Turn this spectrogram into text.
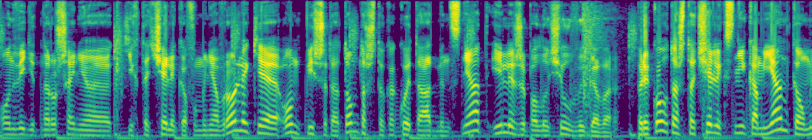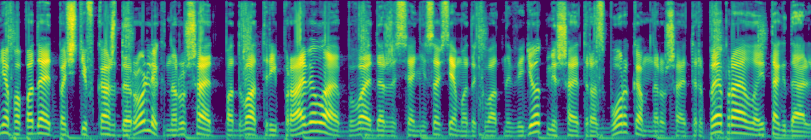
он видит нарушение каких-то челиков у меня в ролике, он пишет о том, то, что какой-то админ снят или же получил выговор. Прикол то, что челик с ником Янка у меня попадает почти в каждый ролик, нарушает по 2-3 правила, бывает даже себя не совсем адекватно ведет, мешает разборкам, нарушает РП правила и так далее.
